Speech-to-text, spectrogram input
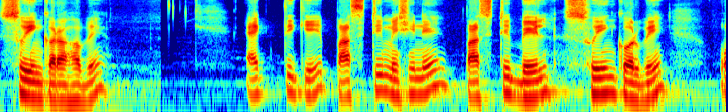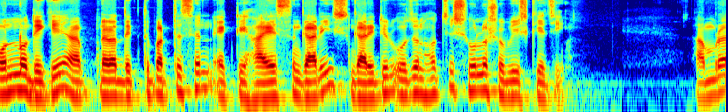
সুইং করা হবে। একদিকে পাঁচটি মেশিনে পাঁচটি বেল্ট সুইং করবে। অন্যদিকে আপনারা দেখতে পারতেছেন একটি হায়েস্ট গাড়ি, গাড়িটির ওজন হচ্ছে ষোলোশো বিশ কেজি। আমরা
